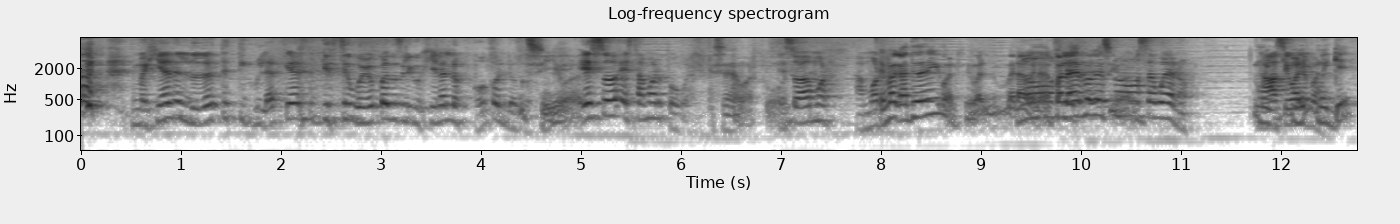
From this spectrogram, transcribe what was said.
Imagínate el dolor testicular que hace que este weón cuando se le congelan los cocos, loco. Sí, weón. Eso es amor, po, weón. Ese es amor, po, weón. Eso es amor. Amor. Es bacán Titanic igual. Igual, era buena. Para la época sí. No, esa weá no. Muy- no, igual muy- es buena. Muy gay.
